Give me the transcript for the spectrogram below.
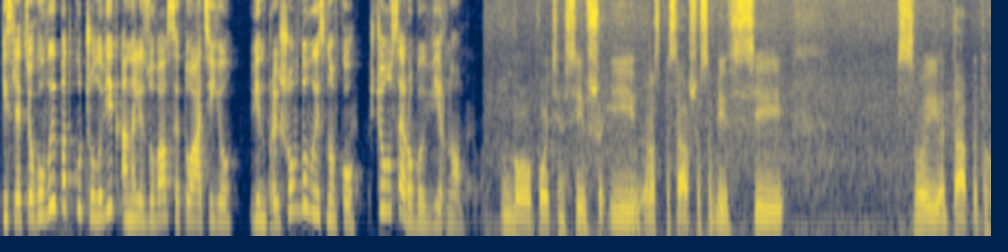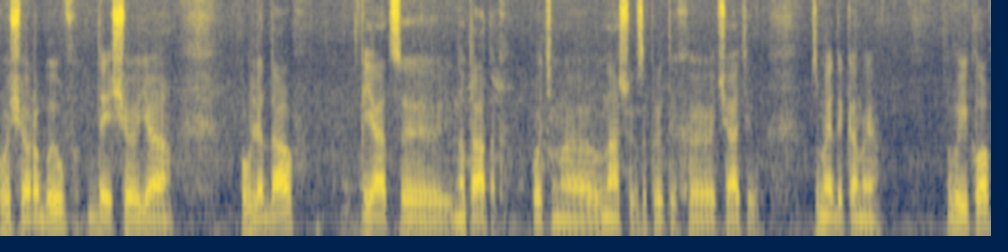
Після цього випадку чоловік аналізував ситуацію. Він прийшов до висновку, що усе робив вірно. Бо потім сівши і розписавши собі всі свої етапи того, що я робив, дещо я оглядав, я це нотаток потім е, в наших закритих е, чатів з медиками виклав.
